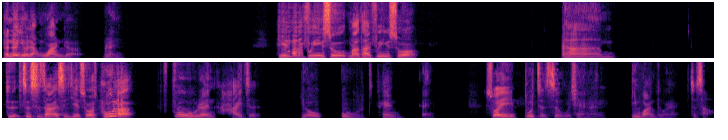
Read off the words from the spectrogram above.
可能有两万个人。其他的福音书，马太福音说，嗯，十十四章二十节说，除了富人孩子有五千，所以不只是五千人，一万多人至少。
